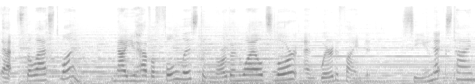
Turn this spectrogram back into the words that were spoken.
That's the last one. Now you have a full list of Northern Wilds lore and where to find it. See you next time!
